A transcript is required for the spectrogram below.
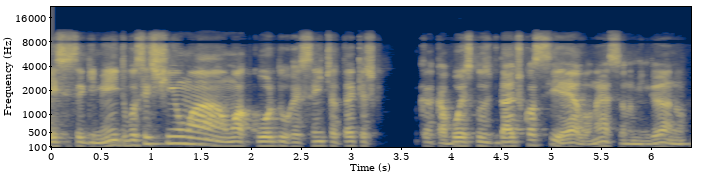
esse segmento. Vocês tinham uma, um acordo recente até que, que acabou a exclusividade com a Cielo, né? Se eu não me engano,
